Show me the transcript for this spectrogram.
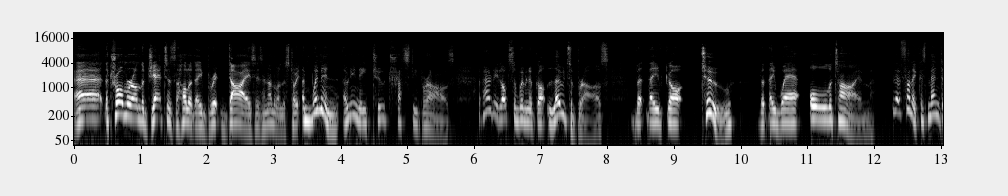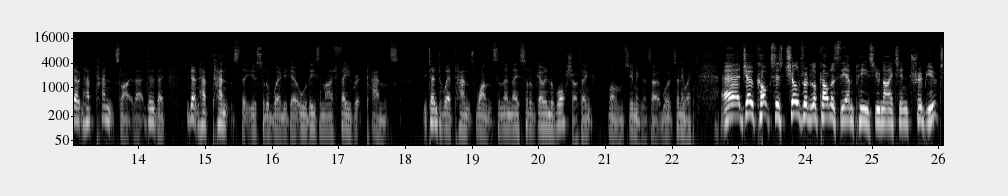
Uh, the trauma on the jet as the holiday Brit dies is another one of the story. And women only need two trusty bras. Apparently, lots of women have got loads of bras, but they've got two that they wear all the time. Isn't that funny? Because men don't have pants like that, do they? You don't have pants that you sort of wear and you go, oh, these are my favourite pants. You tend to wear pants once and then they sort of go in the wash, I think. Well, I'm assuming that's how it works anyway. Uh, Jo Cox's children look on as the MPs unite in tribute.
